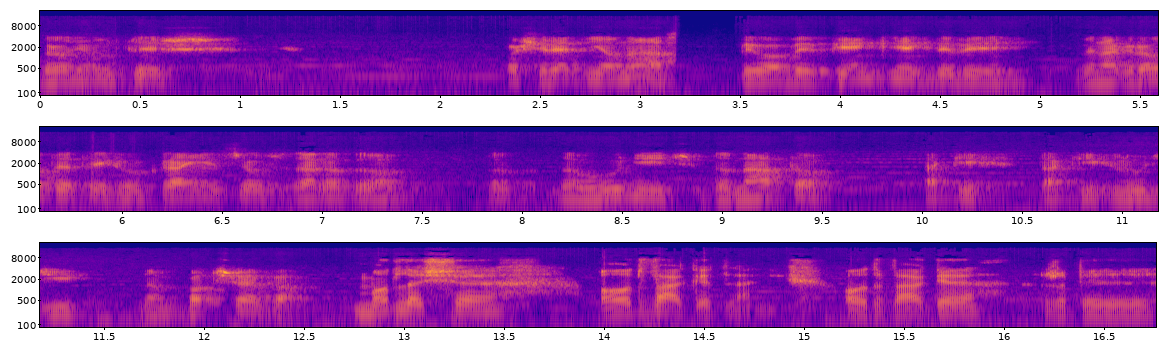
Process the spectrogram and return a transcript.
bronią też pośrednio nas. Byłoby pięknie, gdyby wynagrodę tych Ukraińców zaraz do, do, do Unii czy do NATO takich, takich ludzi nam potrzeba. Modlę się o odwagę dla nich. O odwagę, żeby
